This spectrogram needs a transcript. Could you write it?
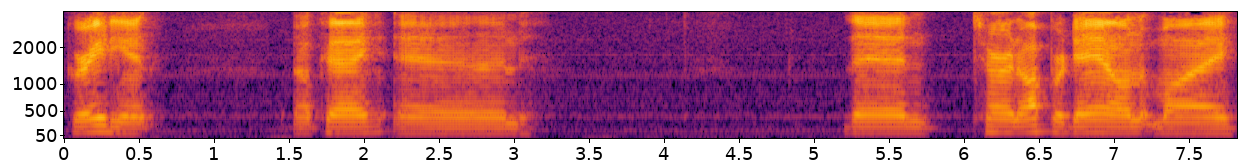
gradient, okay, and then turn up or down my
